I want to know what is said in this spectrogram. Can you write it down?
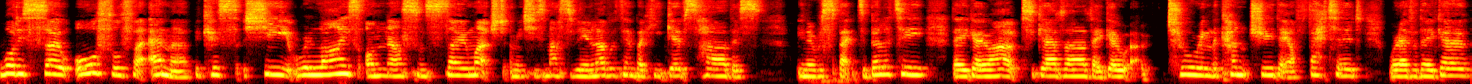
what is so awful for Emma because she relies on Nelson so much. I mean, she's massively in love with him, but he gives her this, you know, respectability. They go out together. They go uh, touring the country. They are feted wherever they go.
